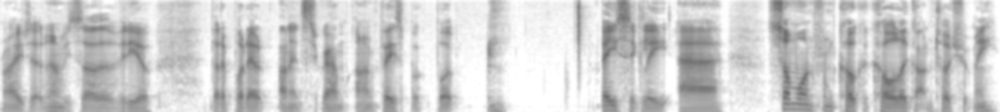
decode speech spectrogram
right? I don't know if you saw the video that I put out on Instagram and on Facebook, but basically, uh, someone from Coca Cola got in touch with me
